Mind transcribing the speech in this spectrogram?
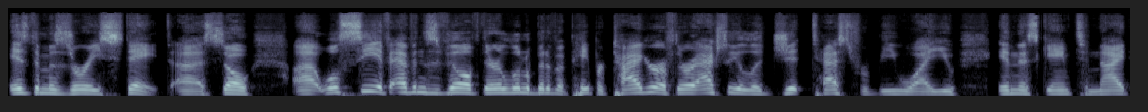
is the Missouri State. Uh, so uh, we'll see if Evansville, if they're a little bit of a paper tiger, if they're actually a legit test for BYU in this game tonight.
